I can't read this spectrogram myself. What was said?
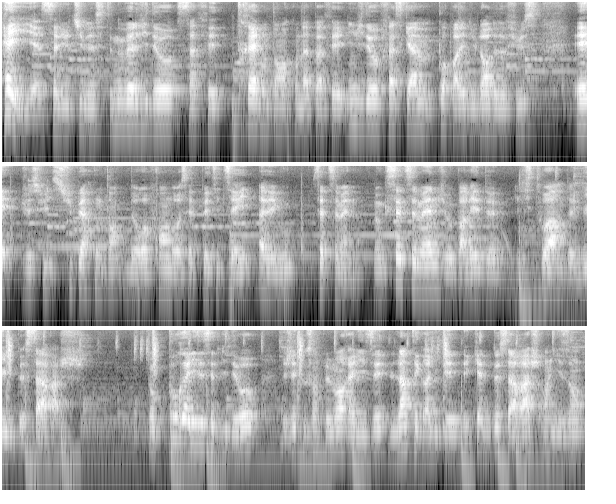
Hey, salut YouTube, cette nouvelle vidéo, ça fait très longtemps qu'on n'a pas fait une vidéo face cam pour parler du Lord de Dofus et je suis super content de reprendre cette petite série avec vous cette semaine. Donc cette semaine, je vais vous parler de l'histoire de l'île de Saharash. Donc pour réaliser cette vidéo, j'ai tout simplement réalisé l'intégralité des quêtes de Saharash en lisant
